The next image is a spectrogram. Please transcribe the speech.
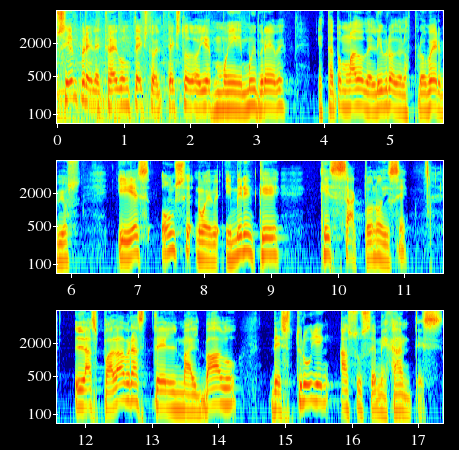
Siempre, les traigo un texto. El texto de hoy es muy, muy breve. Está tomado del libro de los Proverbios y es 11.9. Y miren qué, qué exacto nos dice. Las palabras del malvado destruyen a sus semejantes,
